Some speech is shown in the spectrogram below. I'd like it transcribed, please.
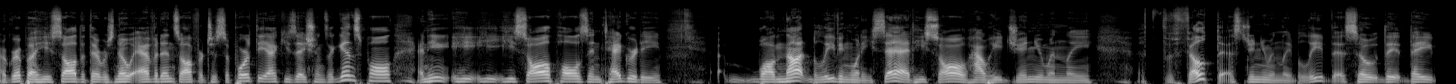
Agrippa, he saw that there was no evidence offered to support the accusations against Paul, and he, he, he, he saw Paul's integrity while not believing what he said, he saw how he genuinely uh, felt this, genuinely believed this. So they, they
